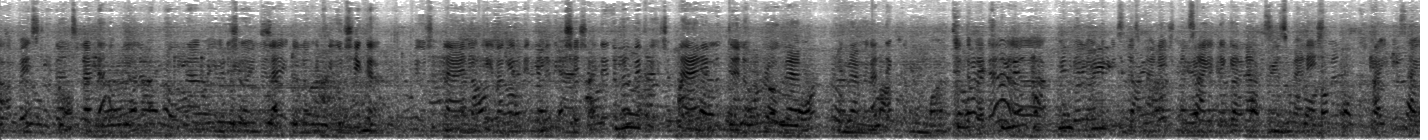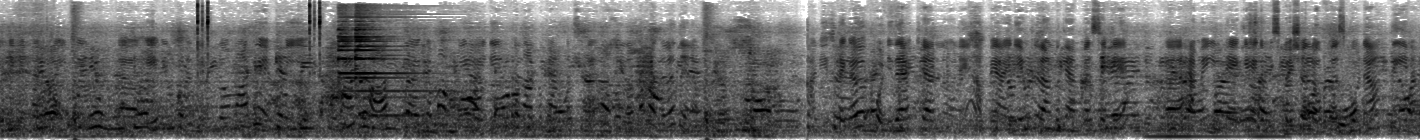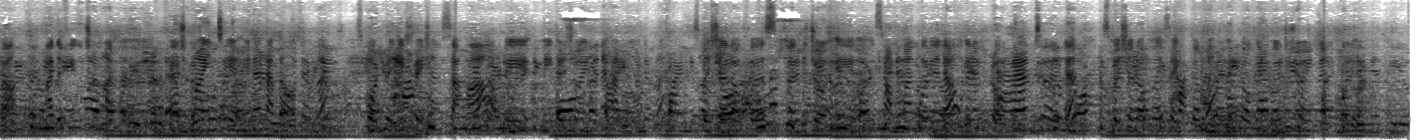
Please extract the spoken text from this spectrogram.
අපේ ස්ටුඩන්ට්ස්ලට ප්‍රෝග්‍රෑම් එකට ජොයින් වෙලා ඒගොල්ලෝගේ ෆියුචර් එක ෆියුචර් ප්ලෑනින් ඒ වගේ මෙතන විශේෂත්වය තමයි මේ ෆියුචර් ප්ලෑන් එකක් දෙනවා ප්‍රෝග්‍රෑම් ප්‍රෝග්‍රෑම් එකත් එක්කම. එතකොට ඒගොල්ලෝගේ බිස්නස් මැනේජ්මන්ට් සයිඩ් එකේ නම් බිස්නස් මැනේජ්මන්ට් IT සයිඩ් එකේ තමයි ඒ විදිහට ඩිප්ලෝමාට MBA පාස් කරගම අපේ අයිඩියා කරන අපේ කැම්පස් එකේ හදලා දෙනවා. අනිත් එක පොඩි දෙයක් කියන්න ඕනේ අපේ IDM කොළඹ කැම්පස් එකේ හැම ඉන්ටේක් එකකම ස්පෙෂල් ඔෆර්ස් ගොඩාක් තියෙනවා. අද ෆියුචර් ෆියුචර් මයින්ඩ්ස් කියන හැමෝටම ස්පොට් රෙජිස්ට්‍රේෂන් සහ අපේ මීටර් ජොයින් වෙන හැමෝටම ස්පෙෂල් ඔෆර්ස් වලට ජොයින් සම්බන්ධ වෙලා උදේ ප්‍රෝග්‍රෑම්ස් වලට ස්පෙෂල් ඔෆර්ස් එක්කම ප්‍රෝග්‍රෑම් වලට ජොයින් වෙන්න පුළුවන්.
